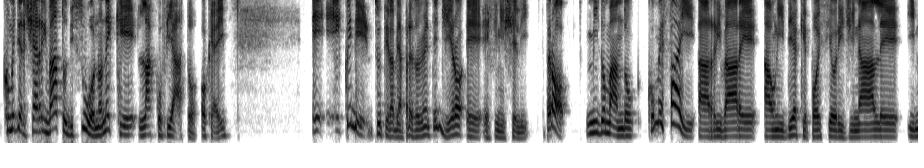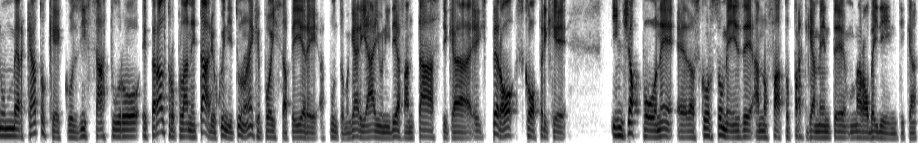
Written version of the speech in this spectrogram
come dire, ci è arrivato di suo, non è che l'ha copiato, ok? E, e quindi tutti l'abbiamo preso ovviamente in giro e, e, finisce lì. Però mi domando come fai a arrivare a un'idea che poi sia originale in un mercato che è così saturo e peraltro planetario, quindi tu non è che puoi sapere, appunto, magari hai un'idea fantastica, eh, però scopri che in Giappone eh, lo scorso mese hanno fatto praticamente una roba identica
